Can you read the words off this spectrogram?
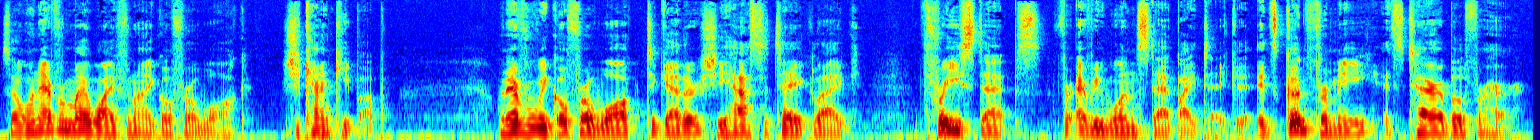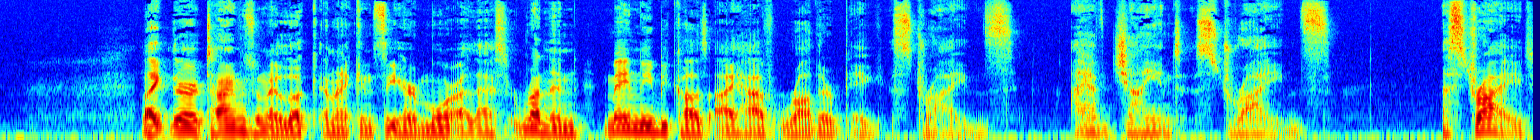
So, whenever my wife and I go for a walk, she can't keep up. Whenever we go for a walk together, she has to take like three steps for every one step I take. It's good for me, it's terrible for her. Like, there are times when I look and I can see her more or less running, mainly because I have rather big strides. I have giant strides. A stride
